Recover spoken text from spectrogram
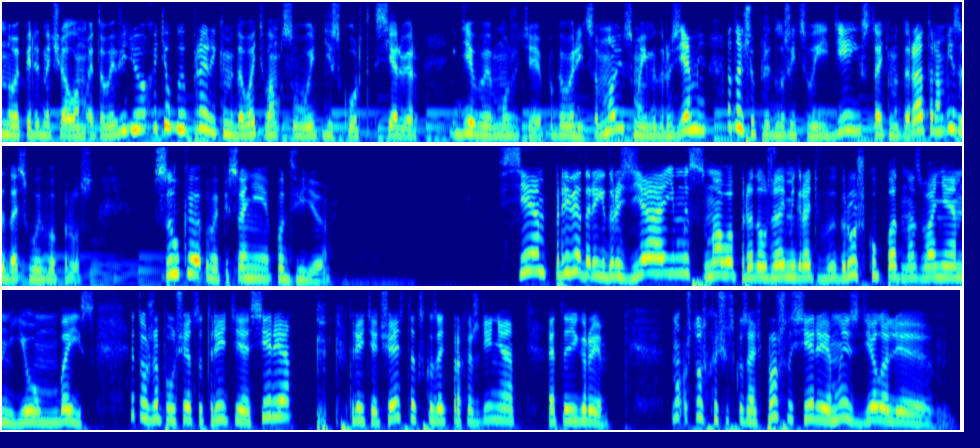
Ну а перед началом этого видео хотел бы прорекомендовать вам свой Discord сервер, где вы можете поговорить со мной, с моими друзьями, а также предложить свои идеи, стать модератором и задать свой вопрос. Ссылка в описании под видео. Всем привет, дорогие друзья, и мы снова продолжаем играть в игрушку под названием Yum Base. Это уже получается третья серия, третья часть, так сказать, прохождения этой игры. Ну, что хочу сказать. В прошлой серии мы сделали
